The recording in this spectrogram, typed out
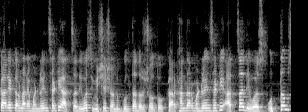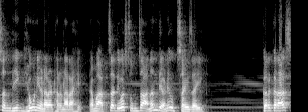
कार्य करणाऱ्या मंडळींसाठी आजचा दिवस विशेष अनुकूलता दर्शवतो. कारखानदार मंडळींसाठी आजचा दिवस उत्तम संधी घेऊन येणारा ठरणार आहे. त्यामुळे आजचा दिवस तुमचा आनंदी आणि उत्साही जाईल. कर्करास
